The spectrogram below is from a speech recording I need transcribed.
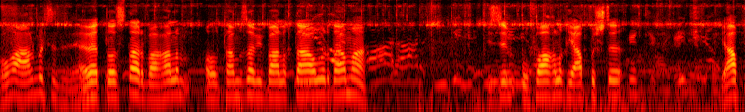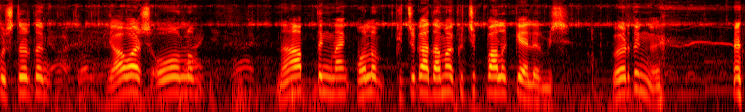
Onu almışsın dedi. Evet dostlar bakalım oltamıza bir balık daha vurdu ama bizim ufaklık yapıştı. Yapıştırdın. Yavaş oğlum. Ne yaptın lan? Oğlum küçük adama küçük balık gelirmiş. Gördün mü?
